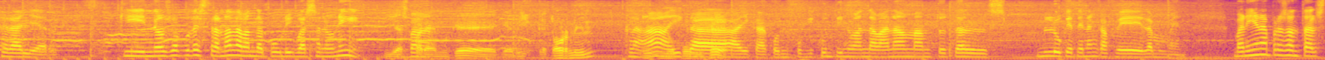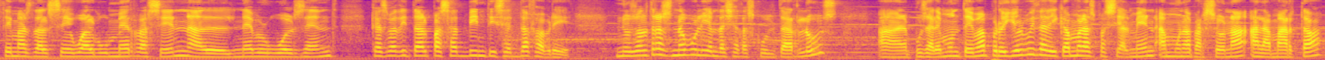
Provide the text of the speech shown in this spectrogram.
Kraller, qui no es va poder estrenar davant del públic barceloní. I esperem va... que, que, que tornin Clar, i, i, que, i que pugui continuar endavant amb, amb tot els, el que tenen que fer de moment. Venien a presentar els temes del seu àlbum més recent, el Never Walls End, que es va editar el passat 27 de febrer. Nosaltres no volíem deixar d'escoltar-los, eh, posarem un tema, però jo el vull dedicar molt especialment a una persona, a la Marta,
